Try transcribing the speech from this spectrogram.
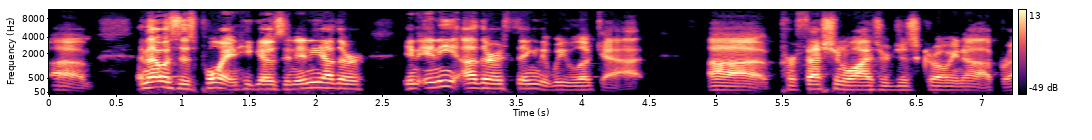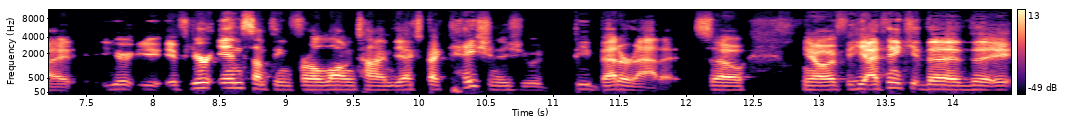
Um, and that was his point. He goes in any other in any other thing that we look at uh, profession wise or just growing up right you're, you, if you're in something for a long time the expectation is you would be better at it. So you know if he i think the the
